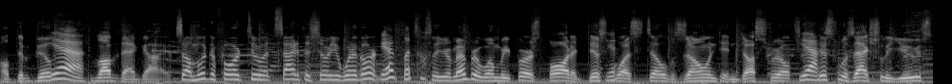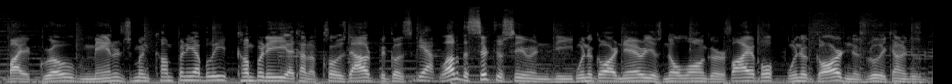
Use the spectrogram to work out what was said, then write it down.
of the building. Yeah. Love that guy. So I'm looking forward to it. Excited to show you Winter Garden. Yeah, let's- So you remember when we first bought it? This Yeah. was still zoned industrial. Yeah. This was actually used by a Grove Management Company, I believe. Company kind of closed out because Yeah. a lot of the citrus here in the Winter Garden area is no longer viable. Winter Garden is really kind of just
